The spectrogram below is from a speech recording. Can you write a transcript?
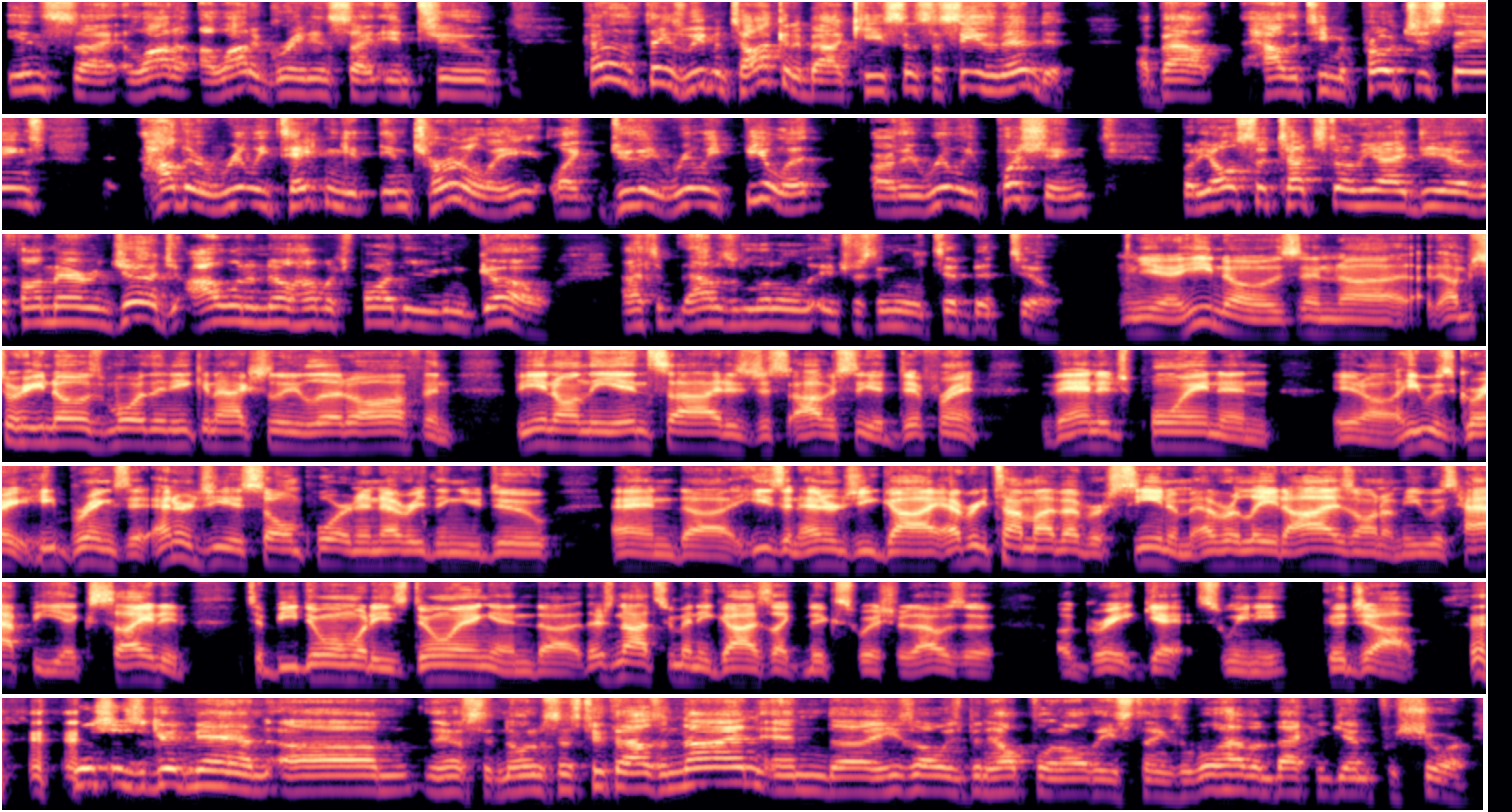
insight, a lot of a lot of great insight into kind of the things we've been talking about, Keith, since the season ended, about how the team approaches things, how they're really taking it internally. Like, do they really feel it? Are they really pushing? But he also touched on the idea of if I'm Aaron Judge, I want to know how much farther you're going to go. That's that was a little interesting little tidbit too. Yeah, he knows, and uh, I'm sure he knows more than he can actually let off. And being on the inside is just obviously a different vantage point. and you know, he was great. He brings it. Energy is so important in everything you do. And uh, he's an energy guy. Every time I've ever seen him, ever laid eyes on him, he was happy, excited to be doing what he's doing. And uh, there's not too many guys like Nick Swisher. That was a, a great get, Sweeny. Good job. Chris is a good man. Um, yes, I've known him since 2009, and uh, he's always been helpful in all these things. And we'll have him back again for sure.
